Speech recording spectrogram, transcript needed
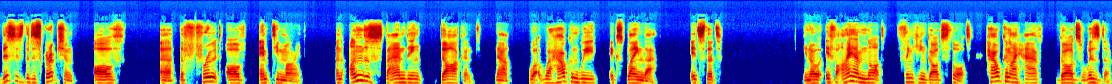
This is the description of uh, the fruit of empty mind, an understanding darkened. Now, how can we explain that? It's that, you know, if I am not thinking God's thoughts, how can I have God's wisdom?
